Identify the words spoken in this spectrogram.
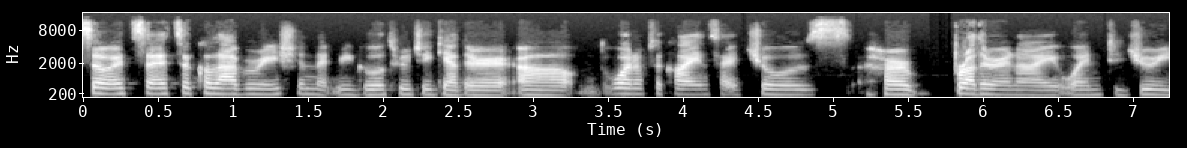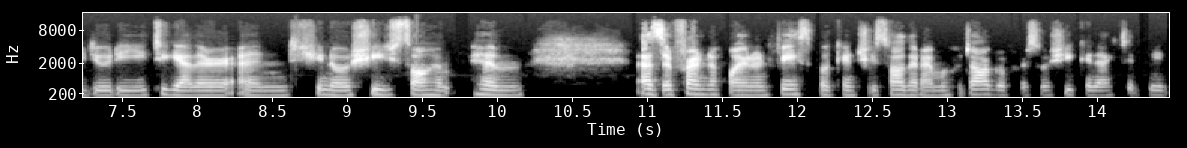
So it's a, it's a collaboration that we go through together. Uh, one of the clients i chose her brother and i went to jury duty together and you know she saw him him as a friend of mine on Facebook, and she saw that I'm a photographer, so she connected me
